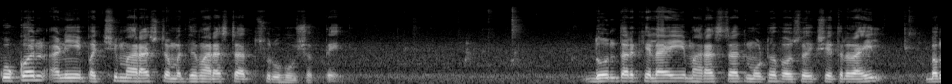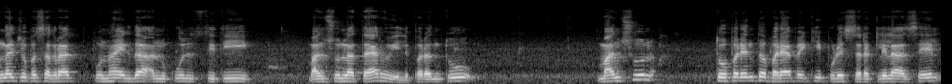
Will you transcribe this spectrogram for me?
कोकण आणि पश्चिम महाराष्ट्र मध्य महाराष्ट्रात सुरू होऊ शकते. दोन तारखेलाही महाराष्ट्रात मोठं पावसाळी क्षेत्र राहील. बंगालच्या उपसागरात पुन्हा एकदा अनुकूल स्थिती मान्सूनला तयार होईल परंतु मान्सून तोपर्यंत बऱ्यापैकी पुढे सरकलेला असेल.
